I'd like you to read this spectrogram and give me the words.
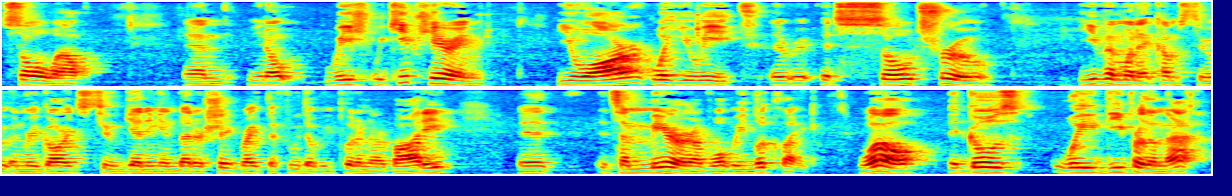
so well. And you know, we we keep hearing, "You are what you eat." It, it's so true even when it comes to in regards to getting in better shape, right? The food that we put in our body, it it's a mirror of what we look like. Well, it goes way deeper than that.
